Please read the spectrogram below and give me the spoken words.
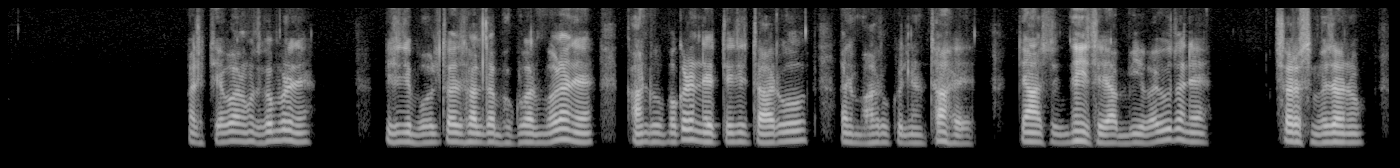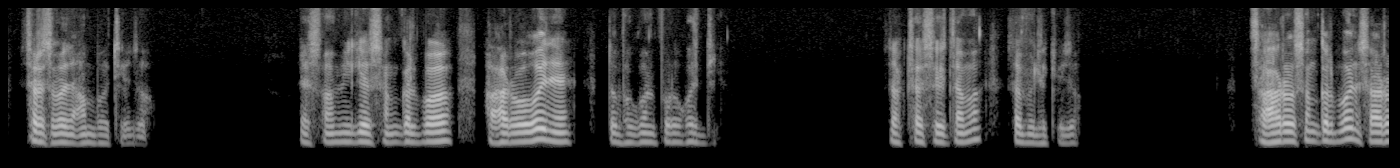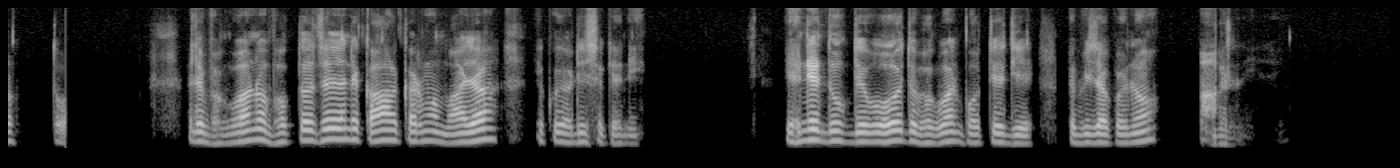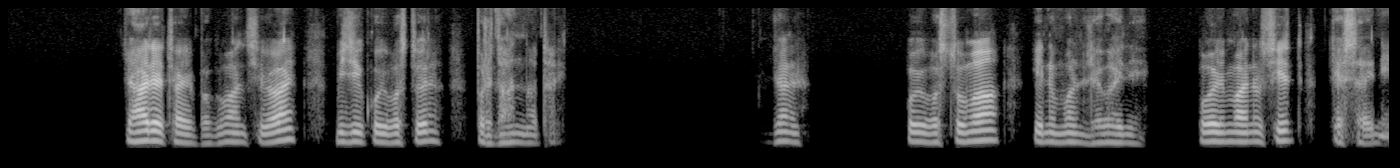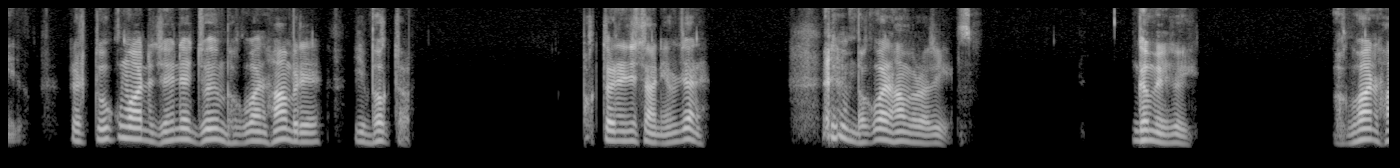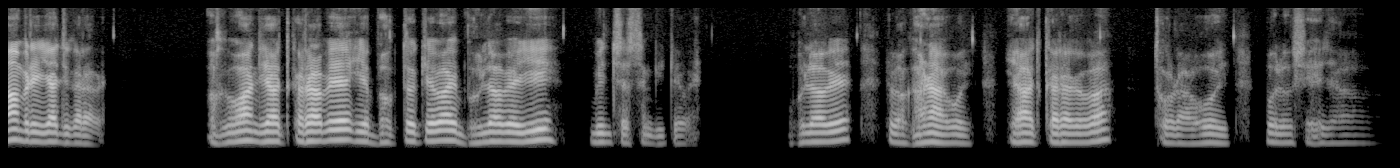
અને કહેવાનું હું ખબર ને કે બોલતા ચાલતા ભગવાન મળે ને કાંડું પકડે ને, તેથી તારું અને મારું કલ્યાણ થાય ત્યાં સુધી નહીં થાય બી વાવ્યું હતું ને, સરસ મજાનું, સરસ મજાનો આંબો થયો હતો એ સ્વામી કે સંકલ્પ હારો હોય ને, તો ભગવાન પૂરો કરી દે. સાક્ષાત સ્વામી લખ્યું છે. સારો સંકલ્પ હોય ને, સારો તો. એટલે ભગવાનનો ભક્ત છે અને કાળ કર્મ માયા એ કોઈ અડી શકે નહીં. એને દુઃખ દેવું હોય તો ભગવાન પોતે દે, તો બીજા કોઈનો ભાર નહીં. ક્યારે થાય ભગવાન સિવાય બીજી કોઈ વસ્તુ પ્રધાન ન થાય. જાણે કોઈ વસ્તુમાં એનું મન લેવાય નહીં કોઈમાં એનું ચિત્ત કેસાય નહીં. એટલે ટૂંકમાં જેને જોઈને ભગવાન સાંભળે એ ભક્ત. ભક્તની નિશાની, સમજ્યા ને? ભગવાન સાંભળવા જોઈએ. ગમે જોઈ. ભગવાન સાંભળે, યાદ કરાવે. ભગવાન યાદ કરાવે, એ ભક્તો કહેવાય, ભૂલાવે એ બિન સત્સંગી કહેવાય. ભૂલાવે એવા ઘણા હોય. યાદ કરાવે એવા થોડા હોય. બોલો સહેજા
